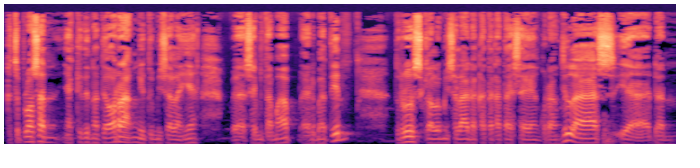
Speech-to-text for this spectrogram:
keceplosan nyakitin hati orang gitu misalnya ya, saya minta maaf lahir batin terus kalau misalnya ada kata-kata saya yang kurang jelas ya dan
